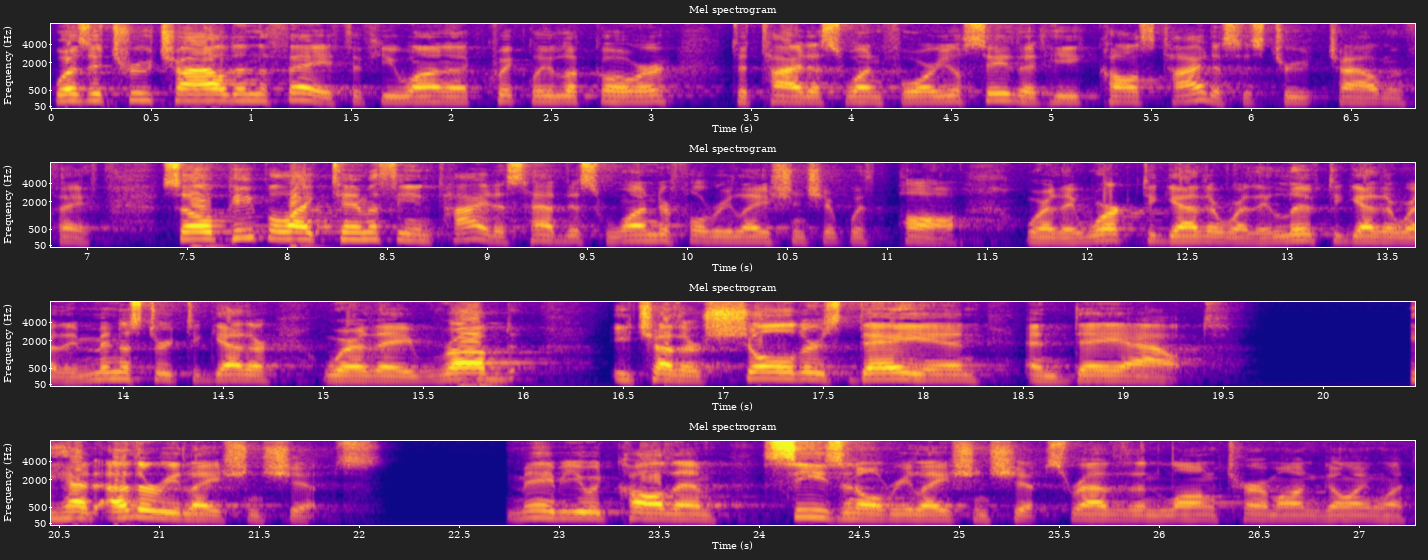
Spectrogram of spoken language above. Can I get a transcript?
was a true child in the faith. If you want to quickly look over to Titus 1 4, you'll see that he calls Titus his true child in the faith. So people like Timothy and Titus had this wonderful relationship with Paul, where they worked together, where they lived together, where they ministered together, where they rubbed each other's shoulders day in and day out. He had other relationships. Maybe you would call them seasonal relationships rather than long term ongoing ones.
